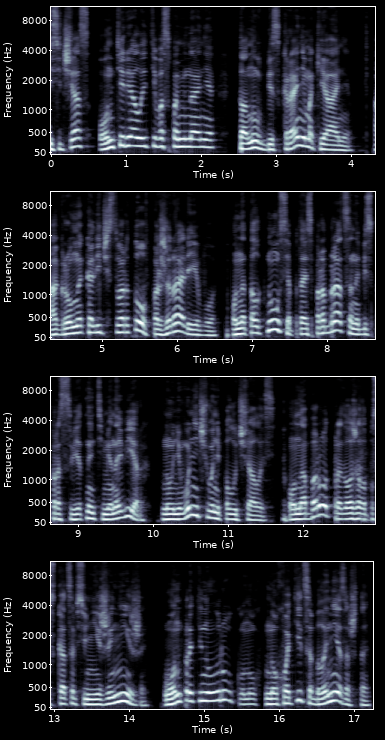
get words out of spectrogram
И сейчас он терял эти воспоминания, тонув в бескрайнем океане. Огромное количество ртов пожирали его. Он оттолкнулся, пытаясь пробраться на беспросветной тьме наверх. Но у него ничего не получалось. Он наоборот продолжал опускаться все ниже и ниже. Он протянул руку, но, но ухватиться было не за что.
